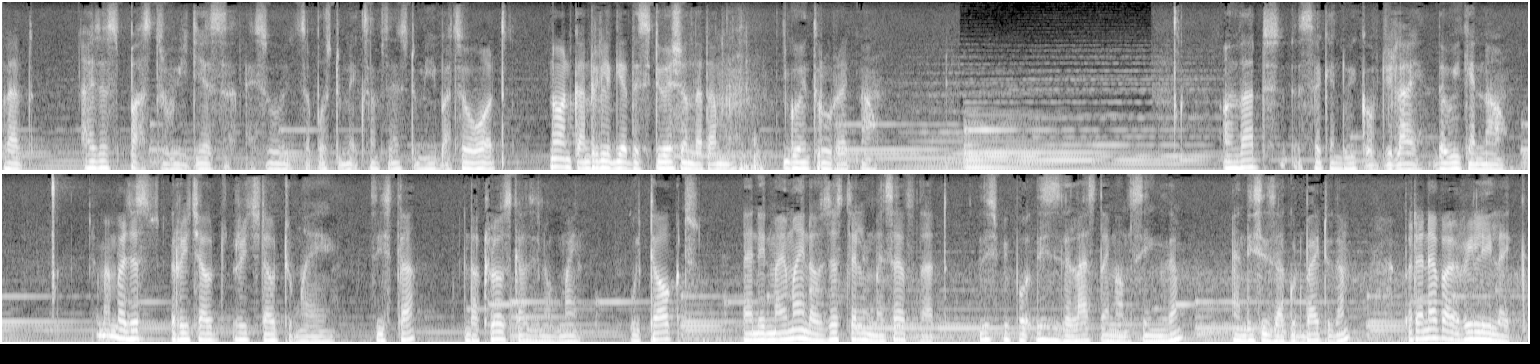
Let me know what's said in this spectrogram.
that I just passed through it. Yes, I saw it's supposed to make some sense to me, but so what? no one can really get the situation that I'm going through right now. On that second week of July, the weekend now, remember I just reach out reached out to my sister and a close cousin of mine. We talked and in my mind I was just telling myself that these people this is the last time I'm seeing them and this is a goodbye to them. But I never really like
